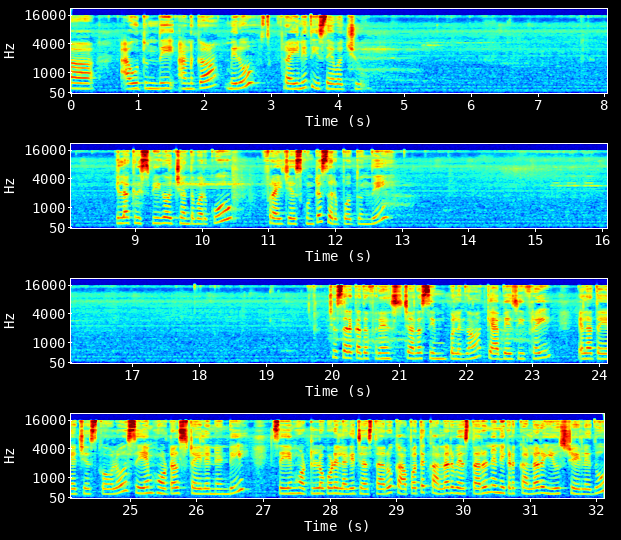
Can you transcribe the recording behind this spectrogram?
అవుతుంది అనగా మీరు ఫ్రైని తీసేయవచ్చు. ఇలా క్రిస్పీగా వచ్చేంత వరకు ఫ్రై చేసుకుంటే సరిపోతుంది. చూసారా కదా ఫ్రెండ్స్? చాలా సింపుల్గా క్యాబేజీ ఫ్రై ఎలా తయారు చేసుకోవాలో సేమ్ హోటల్ స్టైలేనండి. సేమ్ హోటల్లో కూడా ఇలాగే చేస్తారు. కాకపోతే కలర్ వేస్తారు. నేను ఇక్కడ కలర్ యూస్ చేయలేదు.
